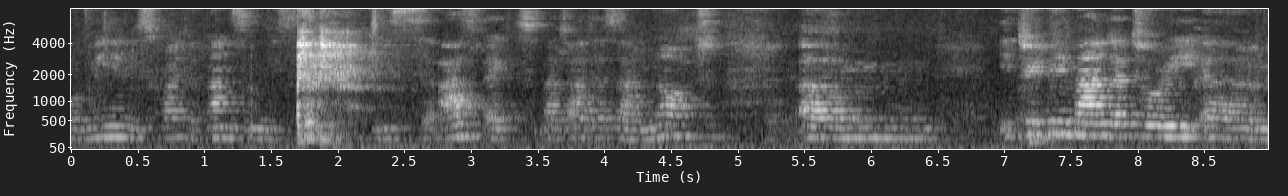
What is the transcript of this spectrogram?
Romania is quite advanced on this, this aspect, but others are not. Um, it will be mandatory um,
